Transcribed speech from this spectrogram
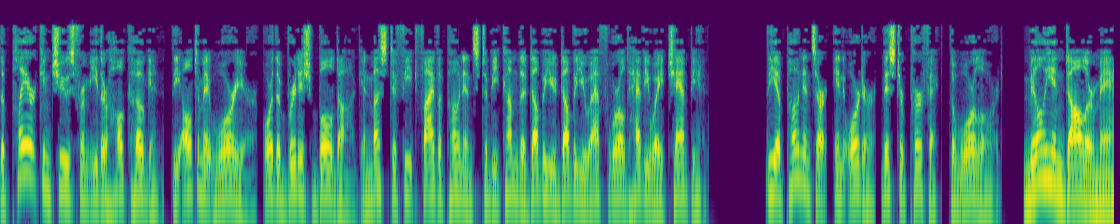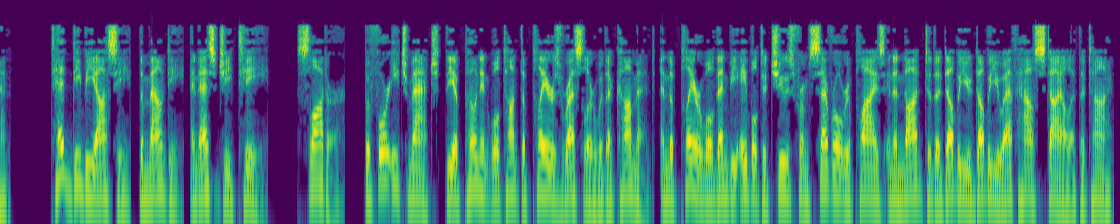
The player can choose from either Hulk Hogan, the Ultimate Warrior, or the British Bulldog and must defeat five opponents to become the WWF World Heavyweight Champion. The opponents are, in order, Mr. Perfect, the Warlord, Million Dollar Man, Ted DiBiase, the Mountie, and SGT. Slaughter. Before each match, the opponent will taunt the player's wrestler with a comment, and the player will then be able to choose from several replies in a nod to the WWF house style at the time.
